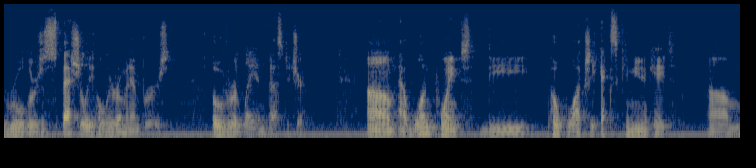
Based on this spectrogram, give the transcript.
rulers, especially Holy Roman emperors, over lay investiture. Um, at one point, the Pope will actually excommunicate um,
